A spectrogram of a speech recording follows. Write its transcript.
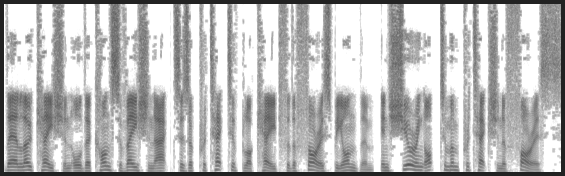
Their location or their conservation acts as a protective blockade for the forest beyond them, ensuring optimum protection of forests.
